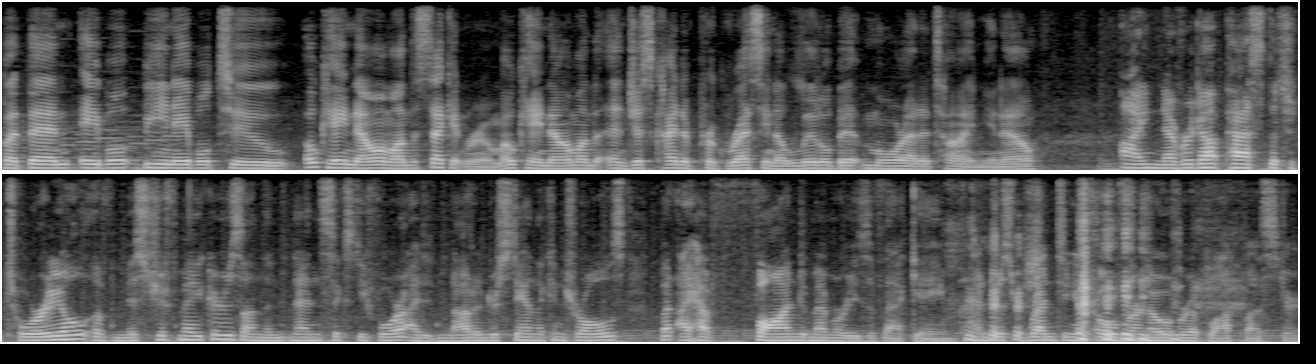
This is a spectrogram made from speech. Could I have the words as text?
but then able being able to okay, now I'm on the second room. Okay, now I'm on the and just kind of progressing a little bit more at a time, you know? I never got past the tutorial of Mischief Makers on the N64. I did not understand the controls, but I have fond memories of that game and just renting it over and over at Blockbuster.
